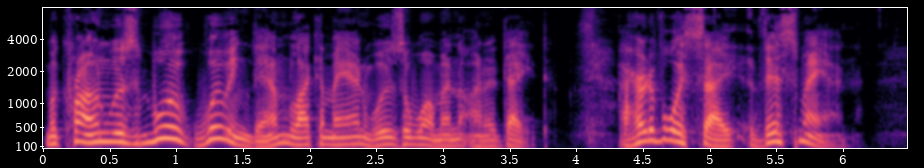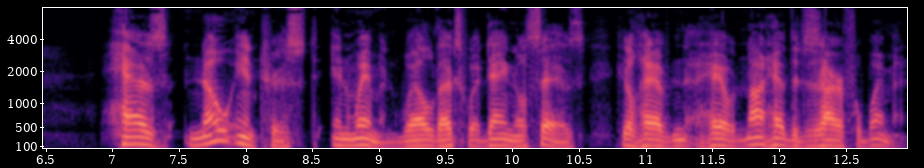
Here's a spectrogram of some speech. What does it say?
Macron was woo- wooing them like a man woos a woman on a date. I heard a voice say, This man has no interest in women. Well, that's what Daniel says. He'll have, he'll not have the desire for women.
